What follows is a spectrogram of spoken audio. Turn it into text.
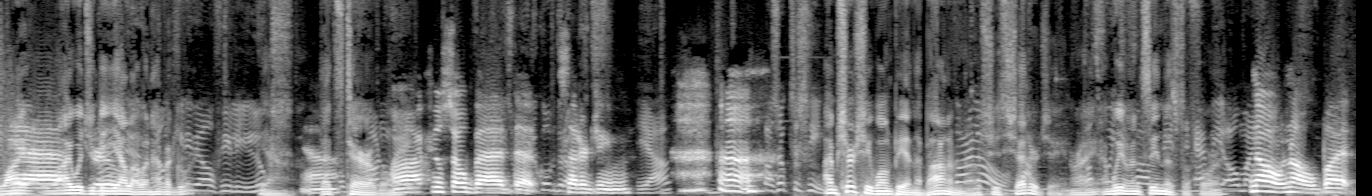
Why? Yeah, why would you true. be yellow and have a green? Yeah, Yeah. that's terrible. Oh, I feel so bad that Sederginne. Uh, I'm sure she won't be in the bottom though. She's Sederginne, right? And we haven't seen this before. no, no, but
